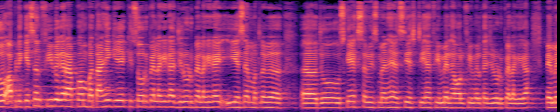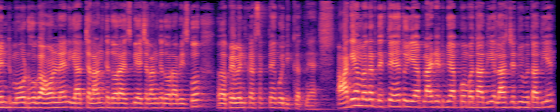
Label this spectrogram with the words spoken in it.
तो अप्लीकेशन फ़ी वगैरह आपको हम बताएँगे कि सौ लगेगा, ज़ीरो रुपया लगेगा ई एस एम मतलब जो उसके एक सर्विसमैन है सी एस टी है फीमेल है ऑल फीमेल का ज़ीरो रुपया लगेगा। पेमेंट मोड होगा ऑनलाइन या चलान के द्वारा एस चलान के द्वारा भी इसको पेमेंट कर सकते हैं कोई दिक्कत नहीं है। आगे हम अगर देखते हैं तो ये अप्लाई डेट भी आपको बता दिए लास्ट डेट भी बता दिए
